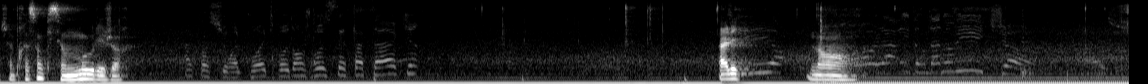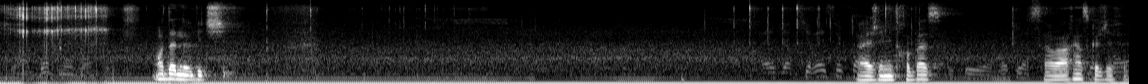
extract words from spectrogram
J'ai l'impression qu'ils sont mous, les joueurs. Attention, elle pourrait être dangereuse cette attaque. Allez. Non, Andanovic. Ouais, je l'ai mis trop basse. Ça sert à rien ce que j'ai fait.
